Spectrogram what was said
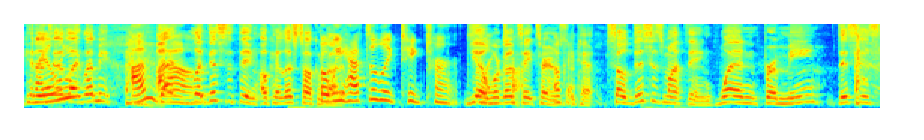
Can I tell Really? like let me I'm I- down. look, this is the thing. Okay, let's talk But about But we it. have to like take turns. yeah, and, like, we're gonna talk. take turns. Okay. So this is my thing. When for me, this is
